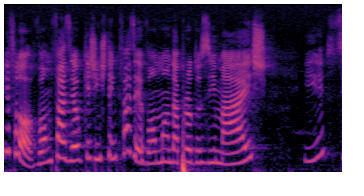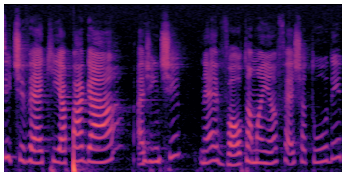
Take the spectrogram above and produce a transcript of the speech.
e falou: vamos fazer o que a gente tem que fazer, vamos mandar produzir mais e se tiver que apagar, a gente né, volta amanhã, fecha tudo e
